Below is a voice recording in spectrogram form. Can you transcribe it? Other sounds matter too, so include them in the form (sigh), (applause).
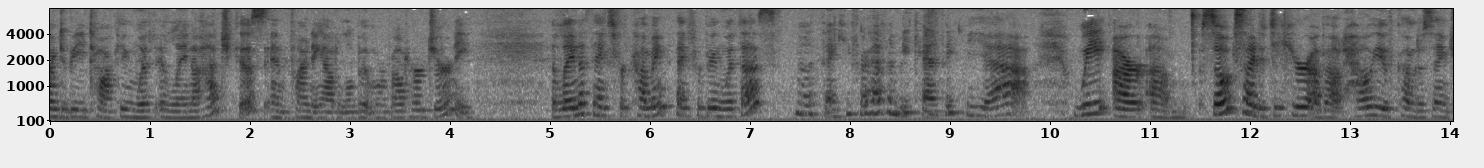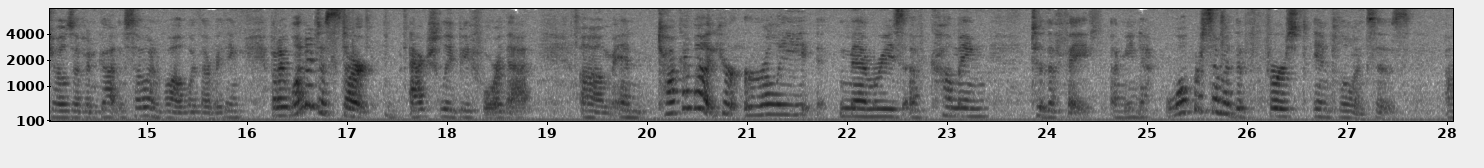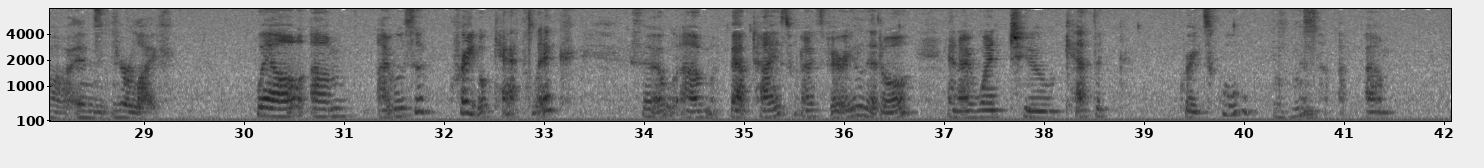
going to be talking with Elena Hodgkiss and finding out a little bit more about her journey. Elena, thanks for coming. Thanks for being with us. Well, thank you for having me, Kathy. Yeah, we are um, so excited to hear about how you've come to St. Joseph and gotten so involved with everything. But I wanted to start actually before that um, and talk about your early memories of coming to the faith. I mean, what were some of the first influences uh, in your life? Well, um, I was a cradle Catholic, so um, baptized when I was very little, and I went to Catholic grade school Mhm. and um,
